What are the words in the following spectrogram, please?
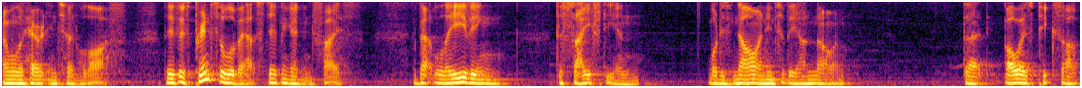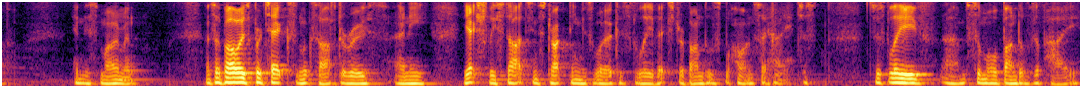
and will inherit eternal life. There's this principle about stepping out in faith, about leaving the safety and what is known into the unknown that Boaz picks up in this moment. And so Boaz protects and looks after Ruth, and he, he actually starts instructing his workers to leave extra bundles behind. Say, hey, just, just leave um, some more bundles of hay,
